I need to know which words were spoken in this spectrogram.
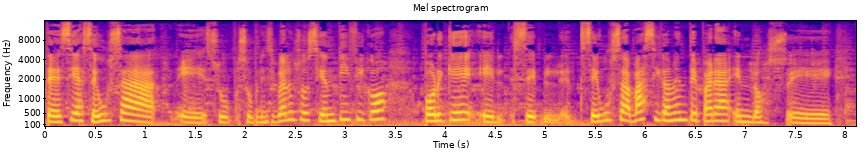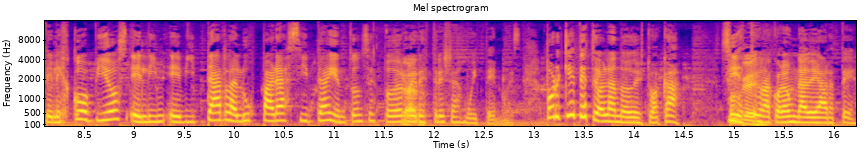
te decía, se usa eh, su, su principal uso científico porque se, se usa básicamente para en los eh, telescopios evitar la luz parásita y entonces poder Claro. ver estrellas muy tenues. ¿Por qué te estoy hablando de esto acá? Sí, es una columna de arte.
